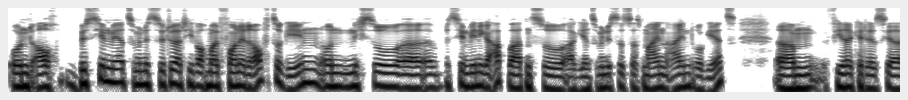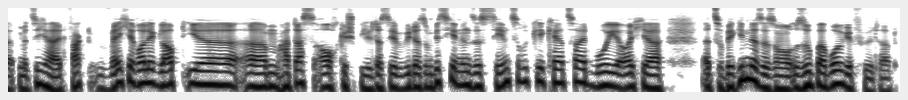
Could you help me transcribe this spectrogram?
und auch ein bisschen mehr, zumindest situativ, auch mal vorne drauf zu gehen und nicht so äh, ein bisschen weniger abwarten zu agieren. Zumindest ist das mein Eindruck jetzt. Ähm, Viererkette ist ja mit Sicherheit Fakt. Welche Rolle glaubt ihr, ähm, hat das auch gespielt, dass ihr wieder so ein bisschen bisschen ins System zurückgekehrt seid, wo ihr euch ja äh, zu Beginn der Saison super wohl gefühlt habt?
